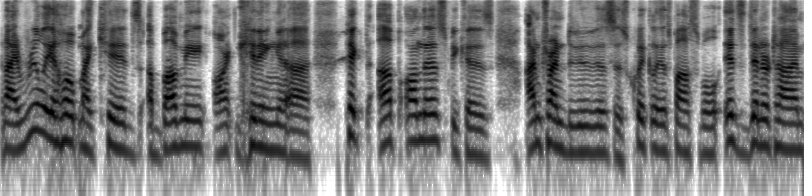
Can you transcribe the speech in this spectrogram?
And I really hope my kids above me aren't getting uh, picked up on this because I'm trying to do this as quickly as possible. It's dinner time,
